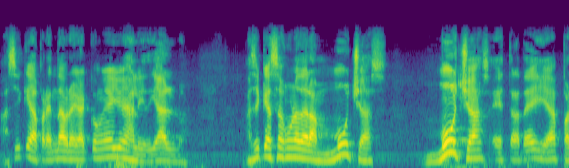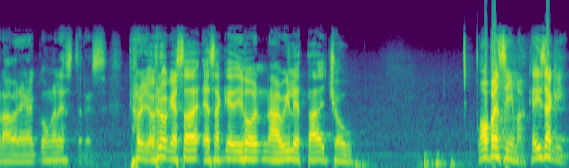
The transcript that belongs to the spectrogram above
Así que aprende a bregar con ellos y a lidiarlo. Así que esa es una de las muchas, muchas estrategias para bregar con el estrés. Pero yo creo que esa, esa que dijo Nabil está de show. Vamos para encima. ¿Qué dice aquí?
